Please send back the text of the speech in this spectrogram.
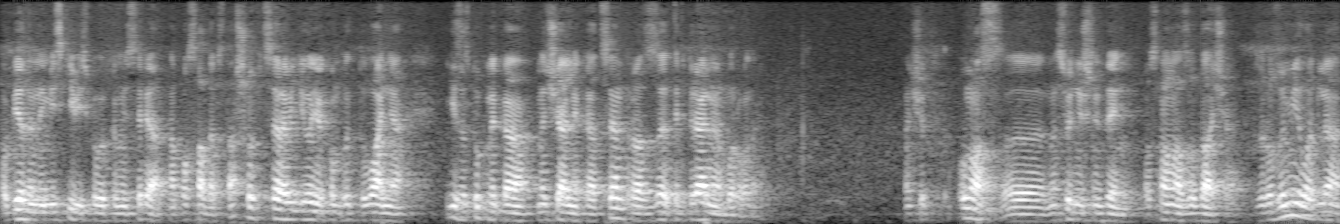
Об'єднаний міський військовий комісаріат на посадах старшого офіцера відділення комплектування і заступника начальника центру з територіальної оборони. Значить, у нас е, на сьогоднішній день основна задача зрозуміла для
